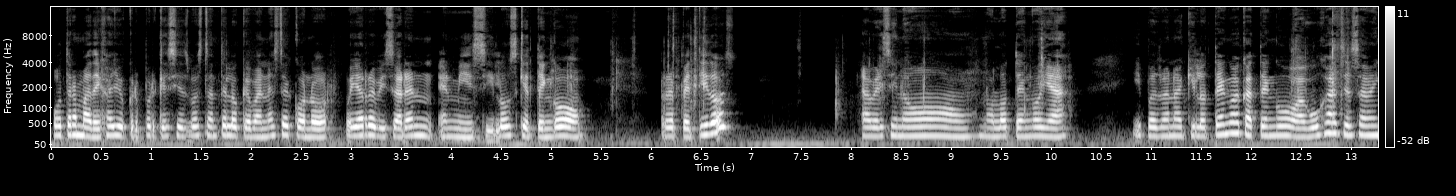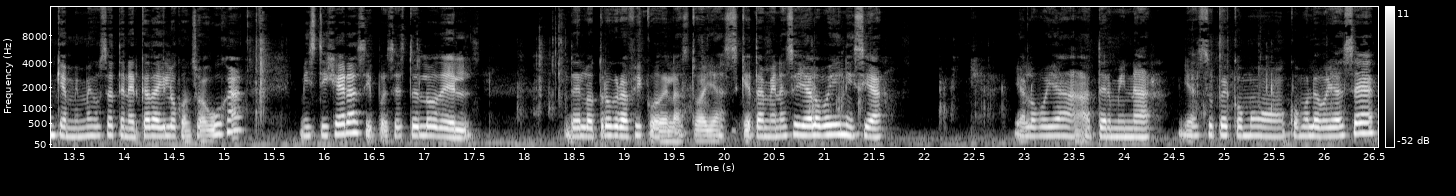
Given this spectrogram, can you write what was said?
otra madeja, yo creo, porque sí es bastante lo que va en este color. Voy a revisar en, en mis hilos que tengo repetidos. A ver si no, no lo tengo ya. Y pues bueno, aquí lo tengo. Acá tengo agujas. Ya saben que a mí me gusta tener cada hilo con su aguja. Mis tijeras. Y pues esto es lo del, del otro gráfico de las toallas. Que también ese ya lo voy a iniciar. Ya lo voy a, terminar. Ya supe cómo, cómo le voy a hacer.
